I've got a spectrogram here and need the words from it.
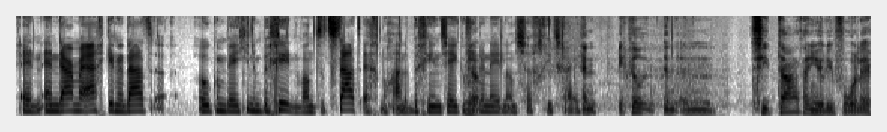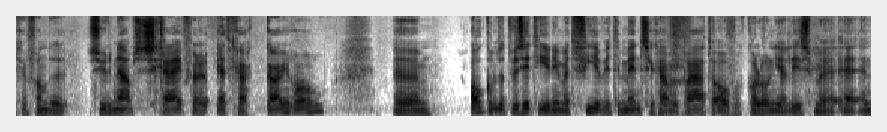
en, en daarmee eigenlijk inderdaad ook een beetje een begin. Want het staat echt nog aan het begin, zeker voor de Nederlandse geschiedschrijving. En ik wil een, een citaat aan jullie voorleggen van de Surinaamse schrijver Edgar Cairo. Um, ook omdat we zitten hier nu met vier witte mensen, gaan we praten over kolonialisme en, en,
